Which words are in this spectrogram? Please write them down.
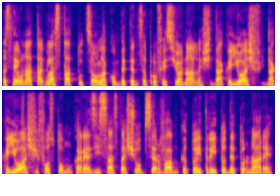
ăsta e un atac la statut sau la competență profesională și dacă eu, aș fi, dacă eu aș fi fost omul care a zis asta și observam că tu ai trăit o deturnare,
